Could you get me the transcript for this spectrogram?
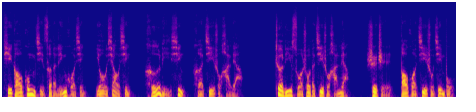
提高供给侧的灵活性、有效性、合理性和技术含量。这里所说的技术含量，是指包括技术进步、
